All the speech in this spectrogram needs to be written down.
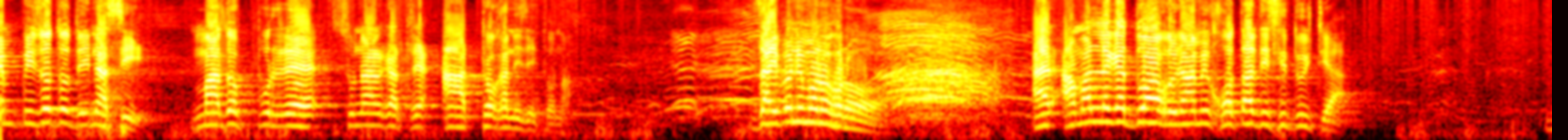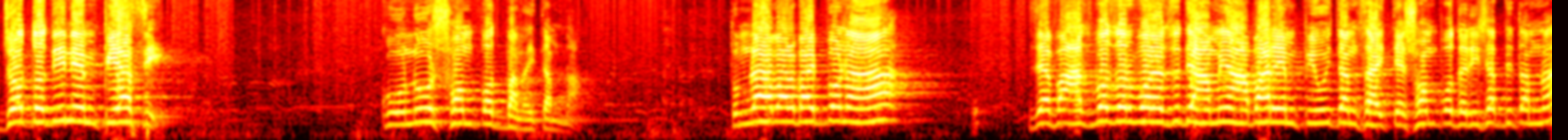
এমপি যত দিন আছি মাধবপুরে সোনারঘাটে আট টকানি যাইতো না। যাইবনি মনে করো? আর আমার লেগে দোয়া করি আমি কথা দিছি দুইটা। যতদিন এমপি আছি, কোনো সম্পদ বানাইতাম না। তোমরা আবার ভাববো না যে পাঁচ বছর পরে যদি আমি আবার এমপি হইতাম চাইতে, সম্পদের হিসাব দিতাম না?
